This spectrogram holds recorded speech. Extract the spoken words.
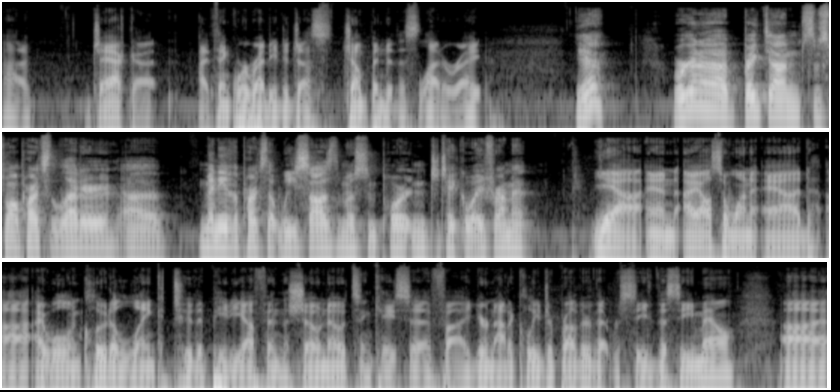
Uh, Jack, uh, I think we're ready to just jump into this letter, right? Yeah. We're going to break down some small parts of the letter, uh, many of the parts that we saw as the most important to take away from it. Yeah, and I also want to add, uh, I will include a link to the PDF in the show notes in case if uh, you're not a collegiate brother that received this email. Uh,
